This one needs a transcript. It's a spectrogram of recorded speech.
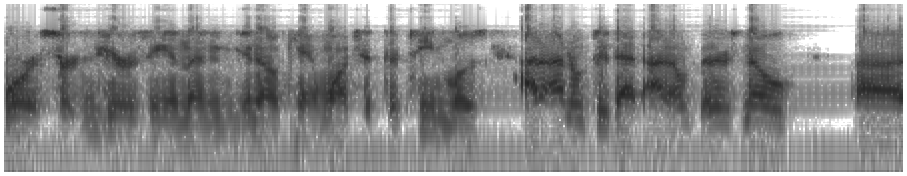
wore a certain jersey and then you know can't watch it their team lose. I, I don't do that. I don't. There's no. Uh,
